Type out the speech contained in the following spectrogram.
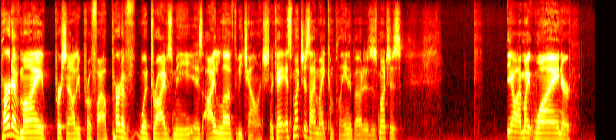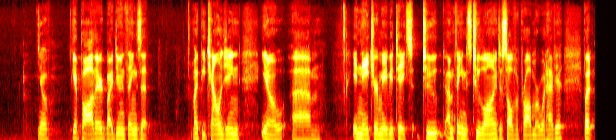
part of my personality profile, part of what drives me is I love to be challenged. Okay. As much as I might complain about it, as much as, you know, I might whine or, you know, get bothered by doing things that might be challenging, you know, um, in nature. Maybe it takes too, I'm thinking it's too long to solve a problem or what have you. But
